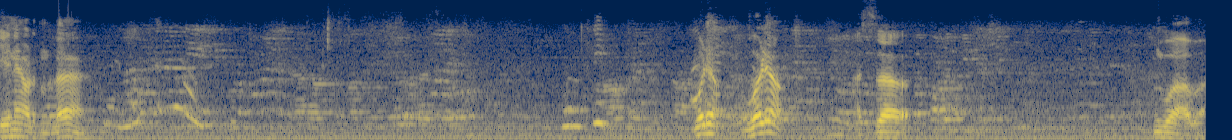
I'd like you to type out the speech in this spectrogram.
हे नाही आवडत तुला वड्या वड्या. असं. वा वा.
